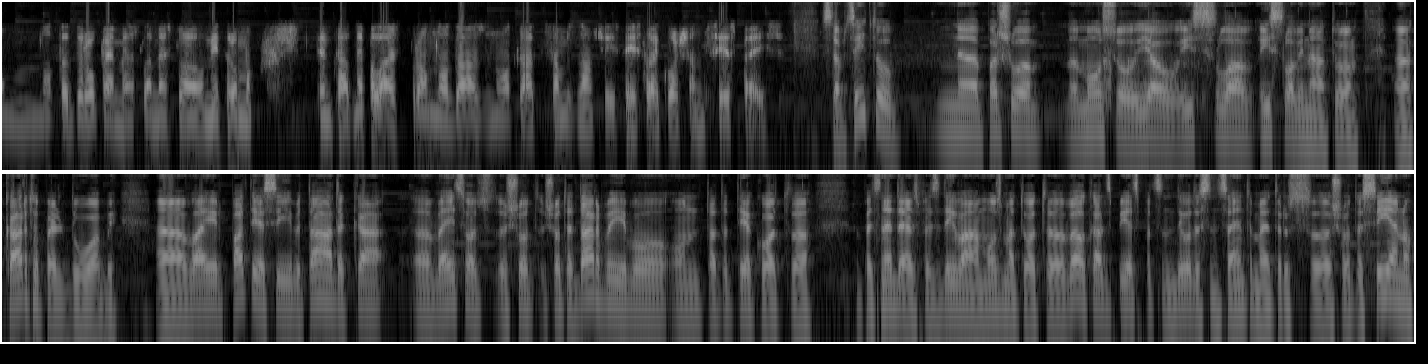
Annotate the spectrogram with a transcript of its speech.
un, nu, rūpējamies, lai mēs to mitrumu pirmkārt nepalaist prom no dārza, un otrkārt samazināt šīs izlaikošanas iespējas. Starp citu, par šo mūsu jau izslav, izslavināto kartupeļu dobi, vai ir patiesība tāda, ka veicot šo, šo darbību un tātad tiekot pēc nedēļas, pēc divām uzmetot vēl kādas 15, 20 centimetrus šo sienu,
